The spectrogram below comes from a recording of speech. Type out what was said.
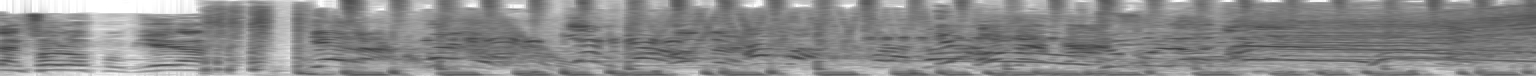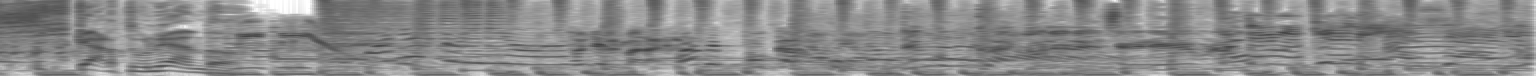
tan solo pudiera. ¡Tierra! ¡Fuego! ¡Viento! ¡Agua! ¡Corazón! ¡Chocolate! Cartuneando. Soy el marajá de poca Tengo un cañón en el cerebro. ¿Mataron a Kenny? ¿En serio?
